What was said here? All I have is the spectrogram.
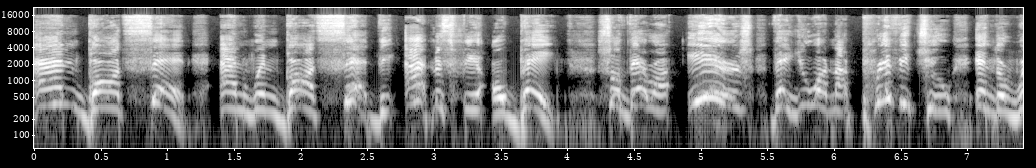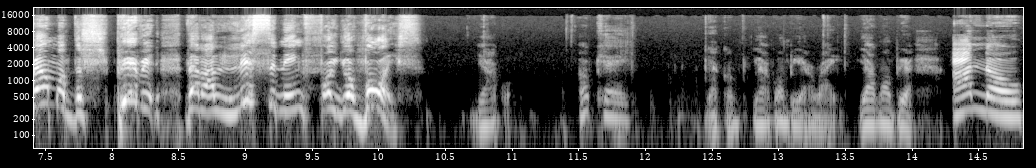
and God said, and when God said, the atmosphere obeyed. So there are ears that you are not privy to in the realm of the spirit that are listening for your voice. Y'all okay. Y'all gonna, y'all gonna be all right. Y'all gonna be all right. I know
